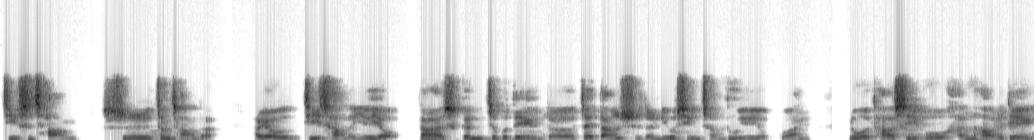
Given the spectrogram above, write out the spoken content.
几十场是正常的，还有几场的也有，当然是跟这部电影的在当时的流行程度也有关。如果它是一部很好的电影，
